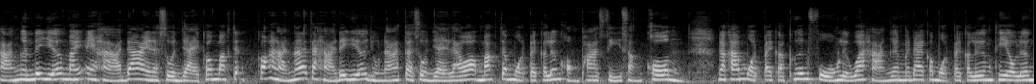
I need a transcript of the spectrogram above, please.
หาเงินได้เยอะไหมไอหาได้นะส่วนใหญ่ก็มักจะก็หาน่าจะหาได้เยอะอยู่นะ แต่ส่วนใหญ่แล้วอะมักจะหมดไปกับเรื่องของภาษีสังคมนะคะ หมดไปกับเพื่อนฝูง หรือว่าหาเงินไม่ได้ก็หมดไปกับเรื่องเที่ยวเรื่อง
